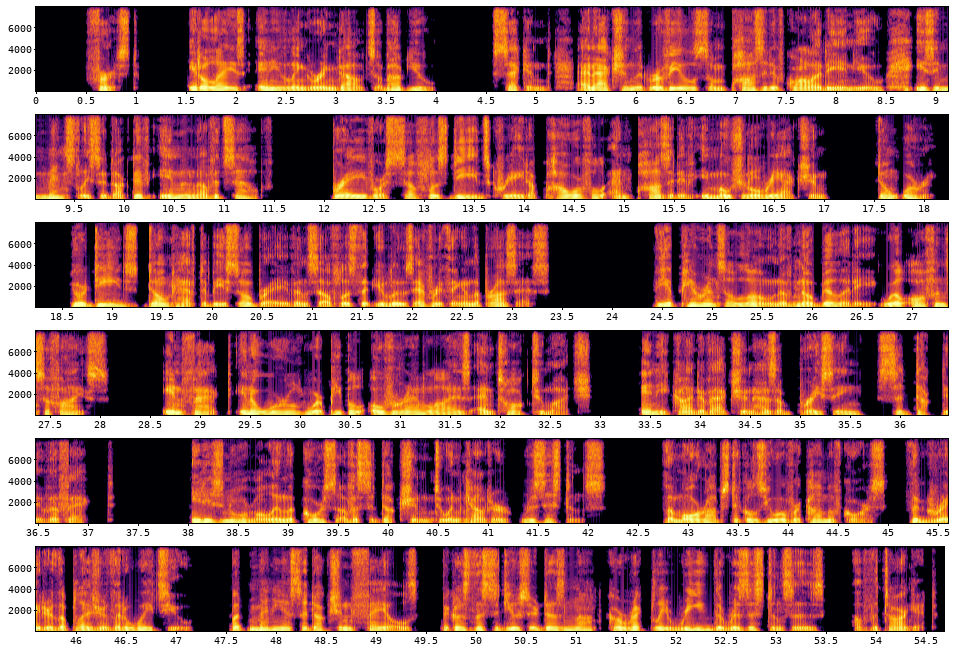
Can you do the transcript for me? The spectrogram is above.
First, it allays any lingering doubts about you. Second, an action that reveals some positive quality in you is immensely seductive in and of itself. Brave or selfless deeds create a powerful and positive emotional reaction. Don't worry. Your deeds don't have to be so brave and selfless that you lose everything in the process. The appearance alone of nobility will often suffice. In fact, in a world where people overanalyze and talk too much, any kind of action has a bracing, seductive effect. It is normal in the course of a seduction to encounter resistance. The more obstacles you overcome, of course, the greater the pleasure that awaits you. But many a seduction fails because the seducer does not correctly read the resistances of the target.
